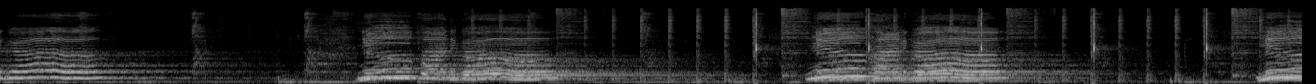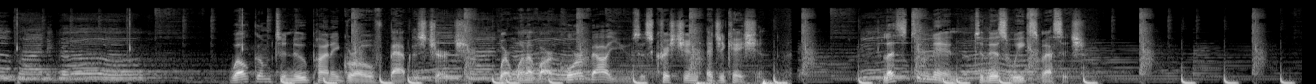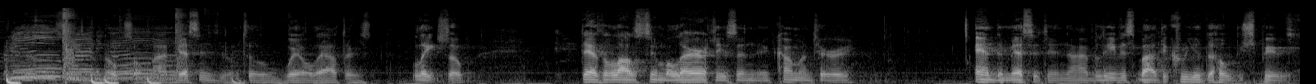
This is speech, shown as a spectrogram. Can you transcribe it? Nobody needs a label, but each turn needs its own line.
Piney Grove. New Piney Grove. New Piney Grove. New Piney Grove.
Welcome to New Piney Grove Baptist Church, where one of our core values is Christian education. Let's tune in to this week's message.
notes on my message until well after it's late, so there's a lot of similarities in the commentary and the message, and I believe it's by decree of the Holy Spirit.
